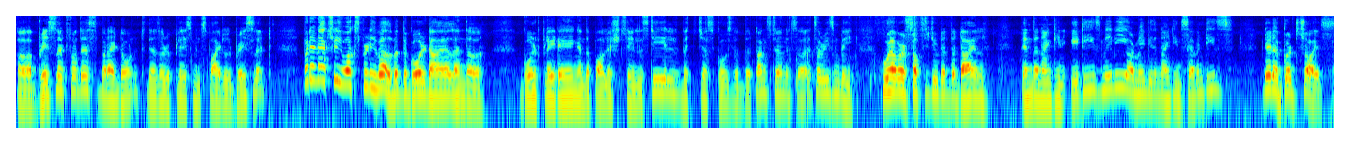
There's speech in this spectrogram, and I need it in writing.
uh, bracelet for this, but I don't. There's a replacement spiral bracelet. But it actually works pretty well with the gold dial and the gold plating and the polished stainless steel, which just goes with the tungsten. It's a it's a reasonably whoever substituted the dial in the 1980s maybe or maybe the 1970s did a good choice.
